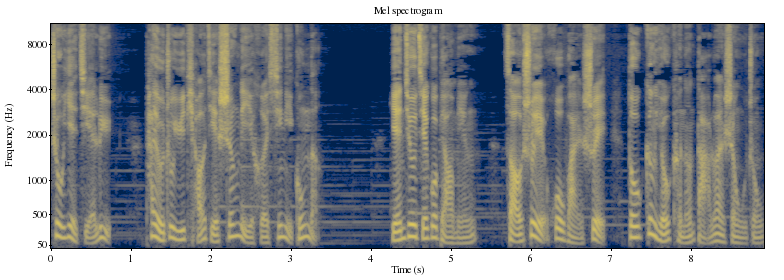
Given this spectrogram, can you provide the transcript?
昼夜节律，它有助于调节生理和心理功能。研究结果表明，早睡或晚睡都更有可能打乱生物钟，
